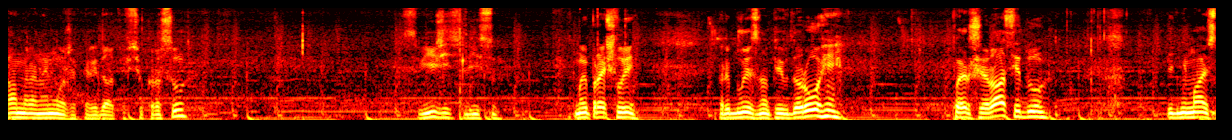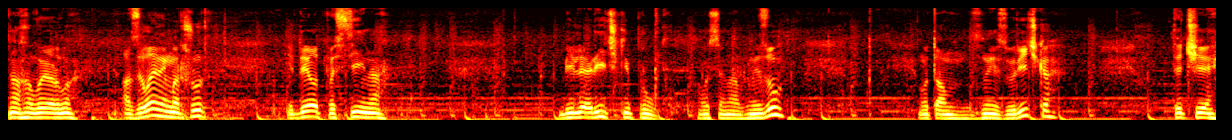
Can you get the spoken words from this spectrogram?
Камера не може передати всю красу. Свіжість лісу. Ми пройшли приблизно півдороги. Перший раз іду, піднімаюсь на Гаверлу, а зелений маршрут іде от постійно біля річки Пруд. Ось вона внизу. Ось там знизу річка тече.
